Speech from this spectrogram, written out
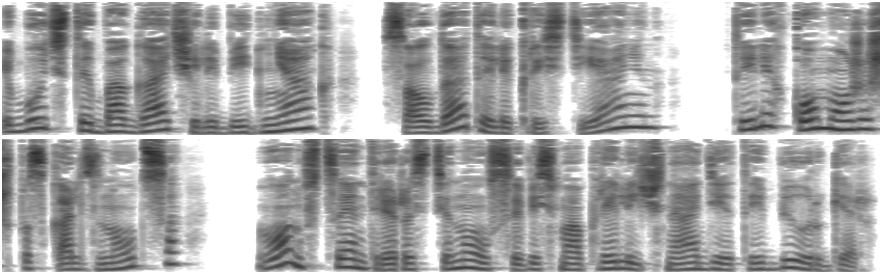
и будь ты богач или бедняк, солдат или крестьянин, ты легко можешь поскользнуться Вон в центре растянулся весьма прилично одетый бюргер.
